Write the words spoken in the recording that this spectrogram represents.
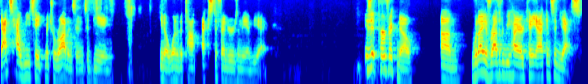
that's how we take Mitchell Robinson to being, you know, one of the top X defenders in the NBA. Is it perfect? No. Um, would I have rather we hired Kenny Atkinson? Yes.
